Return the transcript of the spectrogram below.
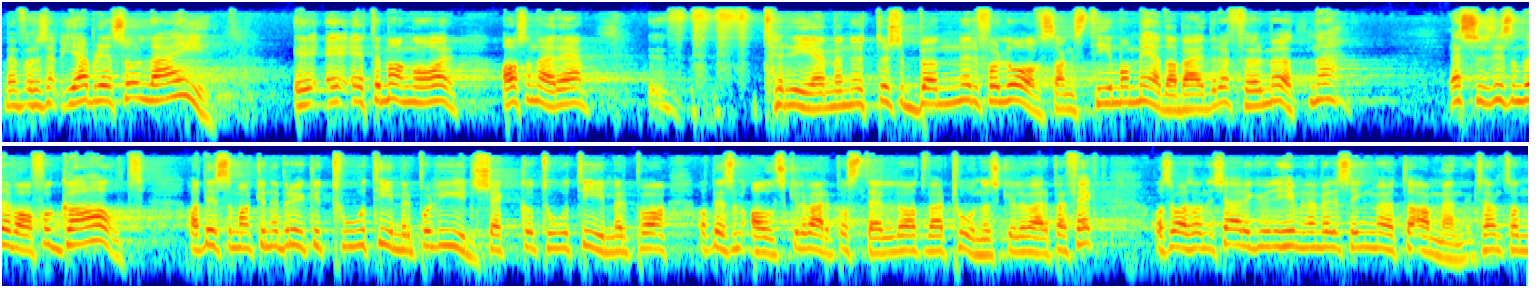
men for eksempel, jeg ble så lei e, e, etter mange år av sånne derre treminuttersbønner for lovsangsteam og medarbeidere før møtene. Jeg syns liksom det var for galt. At liksom man kunne bruke to timer på lydsjekk og to timer på at liksom alt skulle være på stell, og at hver tone skulle være perfekt. Og så var det sånn Kjære Gud i himmelen, velsign møtet. Amen. Ikke sant? Sånn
